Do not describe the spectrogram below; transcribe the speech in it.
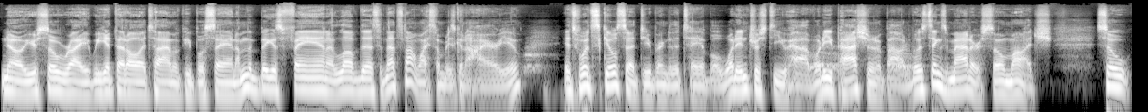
No you're so right. We get that all the time of people saying i'm the biggest fan. I love this. And that's not why somebody's going to hire you it's what skill set do you bring to the table? What interest do you have? What are you passionate about? Those things matter so much. So,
